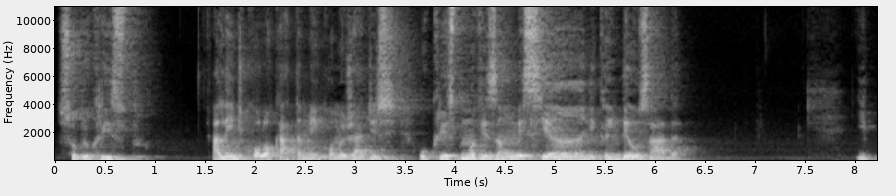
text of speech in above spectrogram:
sobre o Cristo. Além de colocar também, como eu já disse, o Cristo numa visão messiânica, endeusada. E,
